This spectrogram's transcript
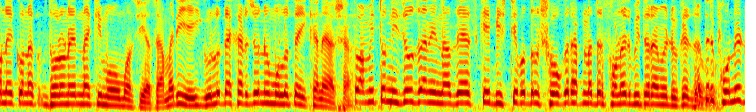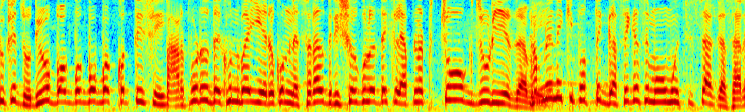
অনেক অনেক ধরনের নাকি মৌমাছি আছে। আমার এইগুলো দেখার জন্য মূলত এখানে আসা। তো আমি তো নিজেও জানি না যে আজকে বৃষ্টি বদল শো করে আপনাদের ফোনের ভিতরে আমি ঢুকে যাব। ফোনে ঢুকে যদিও বক বক বক বক করতেছি। তারপরেও দেখুন ভাই এরকম ন্যাচারাল দৃশ্যগুলো দেখলে আপনার চোখ জুড়িয়ে যাবে। সামনে নাকি প্রত্যেক গাছে গাছে মৌমাছির চাক আছে। আর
